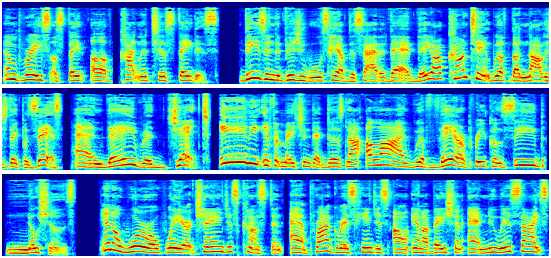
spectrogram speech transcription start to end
embrace a state of cognitive status. These individuals have decided that they are content with the knowledge they possess and they reject any information that does not align with their preconceived notions. In a world where change is constant and progress hinges on innovation and new insights,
